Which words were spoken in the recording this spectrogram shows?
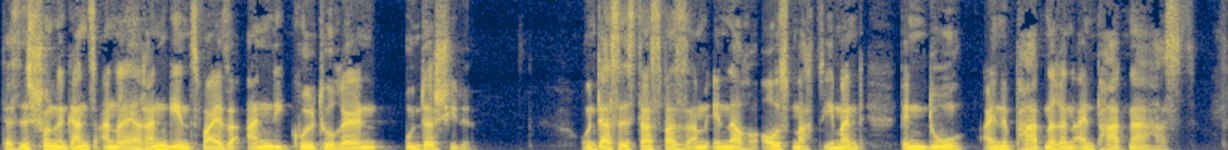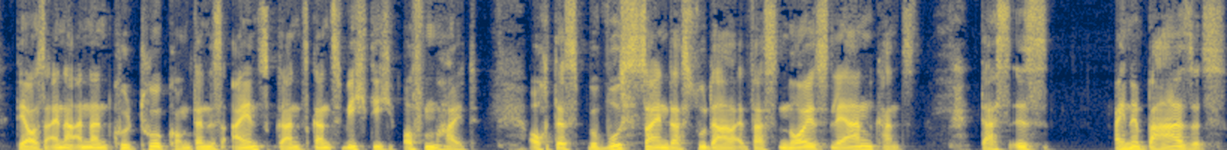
Das ist schon eine ganz andere Herangehensweise an die kulturellen Unterschiede. Und das ist das, was es am Ende auch ausmacht. Jemand, wenn du eine Partnerin, einen Partner hast, der aus einer anderen Kultur kommt, dann ist eins ganz, ganz wichtig, Offenheit. Auch das Bewusstsein, dass du da etwas Neues lernen kannst. Das ist eine Basis.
